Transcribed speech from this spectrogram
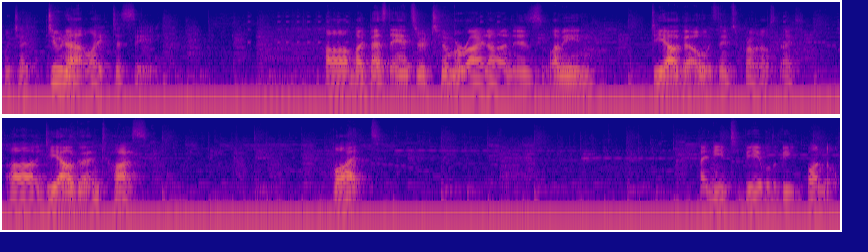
which I do not like to see. Uh, my best answer to Miraidon is, I mean, Dialga, oh, its name's Chronos, nice. Uh, Dialga and Tusk. But, I need to be able to beat Bundle.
